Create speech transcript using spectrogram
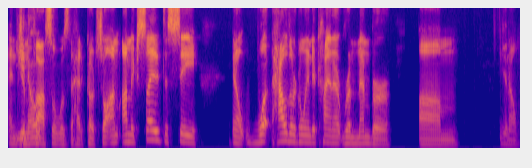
and Jim you know, Fassel was the head coach. So I'm I'm excited to see you know what how they're going to kind of remember um you know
